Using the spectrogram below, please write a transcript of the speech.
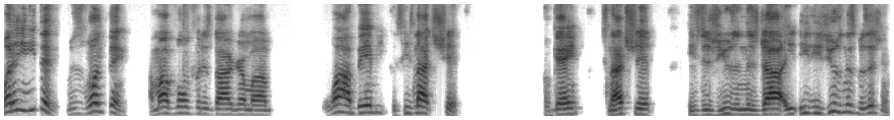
but he, he did it. It was just one thing. I'm not voting for this guy, grandma. Why, baby? Because he's not shit. Okay, it's not shit. He's just using this job. He, he- he's using this position.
